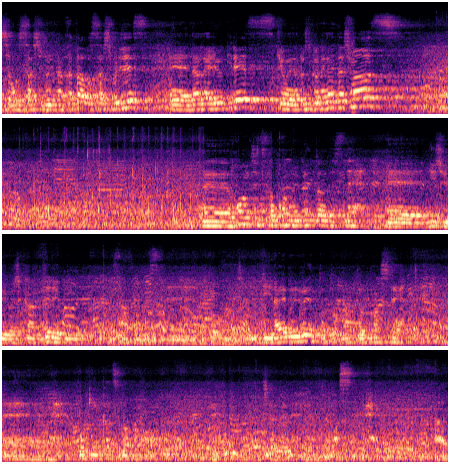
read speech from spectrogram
して、お久しぶりな方はお久しぶりです。えー、長井亮希です。今日はよろしくお願いいたします。えー本日のこのイベントはですね、えー24時間テレビさんのですね、えーとチャリティーライブイベントとなっておりまして、えー募金活動の方、えーこちらでね、やってますんで、あの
